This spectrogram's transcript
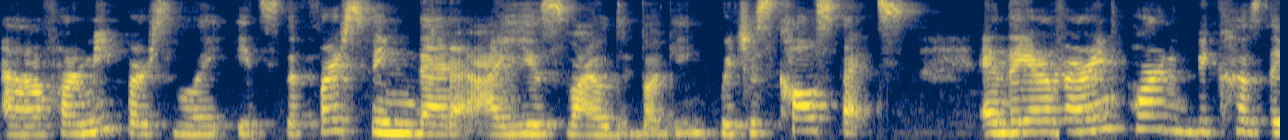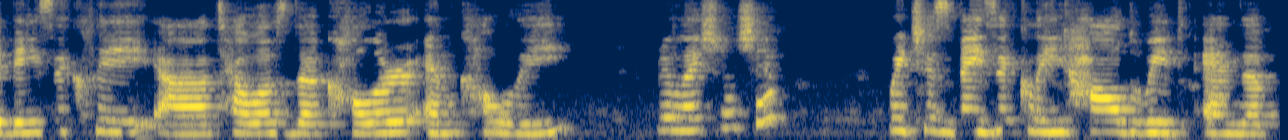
Uh, for me personally, it's the first thing that I use while debugging, which is call stacks. And they are very important because they basically uh, tell us the caller and callee relationship, which is basically how do we end up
